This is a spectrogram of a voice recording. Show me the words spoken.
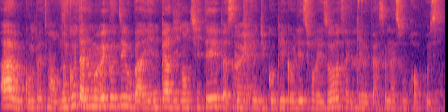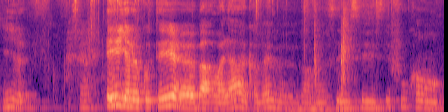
Ah oui, complètement. Donc, tu as le mauvais côté où bah, il y a une perte d'identité parce que tu fais du copier-coller sur les autres et que mm. personne n'a son propre style. Et il y a le côté, euh, bah voilà, quand même, euh, bah, c'est fou quand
